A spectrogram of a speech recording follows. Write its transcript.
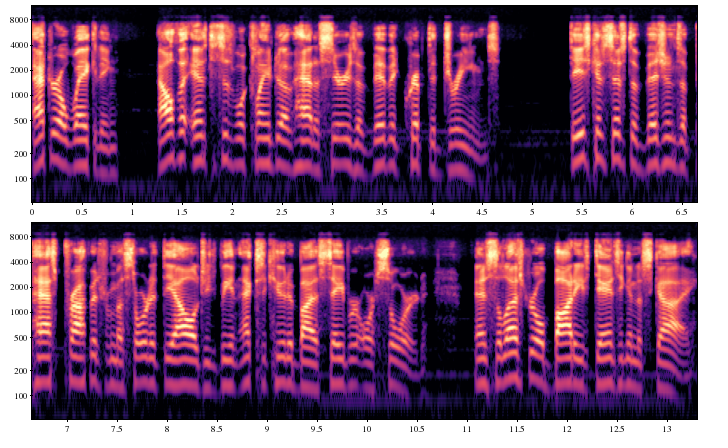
After awakening, Alpha instances will claim to have had a series of vivid cryptid dreams. These consist of visions of past prophets from assorted theologies being executed by a saber or sword, and celestial bodies dancing in the sky.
